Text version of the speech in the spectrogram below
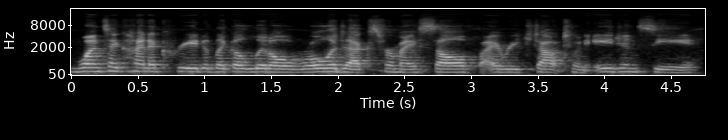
once I kind of created like a little Rolodex for myself, I reached out to an agency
